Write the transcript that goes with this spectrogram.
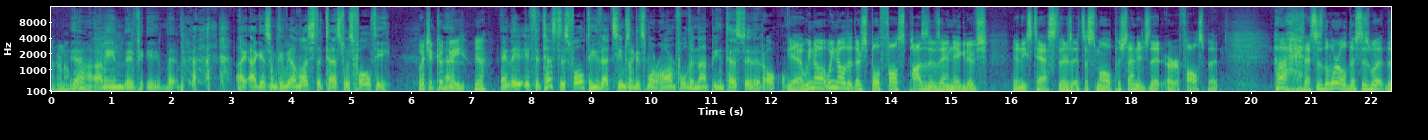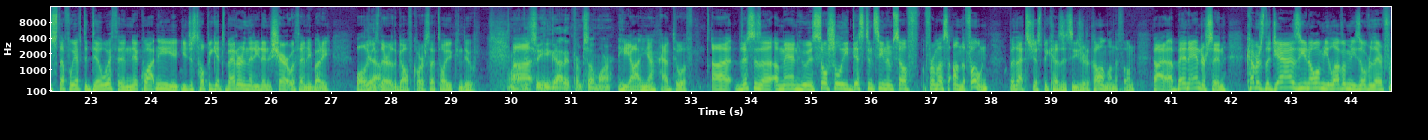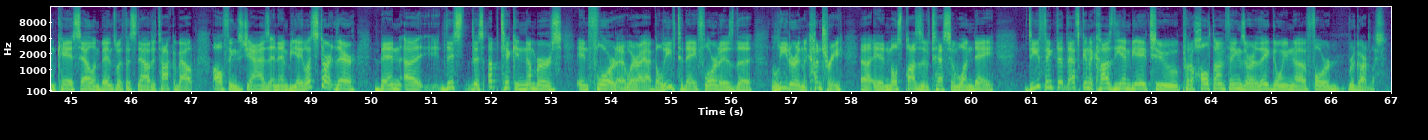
I don't know. Yeah, I mean, if I, I guess I'm convinced, unless the test was faulty, which it could be. Yeah. And if the test is faulty, that seems like it's more harmful than not being tested at all. Yeah, we know we know that there's both false positives and negatives in these tests. There's it's a small percentage that are false, but uh, this is the world. This is what the stuff we have to deal with. And Nick Watney, you, you just hope he gets better and that he didn't share it with anybody while he yeah. was there at the golf course. That's all you can do. Well, obviously, uh, he got it from somewhere. He uh, yeah had to have. Uh, this is a, a, man who is socially distancing himself from us on the phone, but that's just because it's easier to call him on the phone. Uh, uh, ben Anderson covers the Jazz. You know him, you love him. He's over there from KSL, and Ben's with us now to talk about all things Jazz and NBA. Let's start there, Ben. Uh, this this uptick in numbers in Florida, where I, I, believe today Florida is the leader in the country uh, in most positive tests in one day. Do you think that that's going to cause the NBA to put a halt on things, or are they going uh, forward regardless?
